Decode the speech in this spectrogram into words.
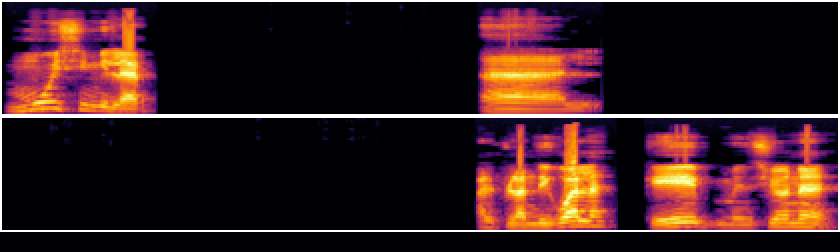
muy similar al, al plan de Iguala, que menciona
